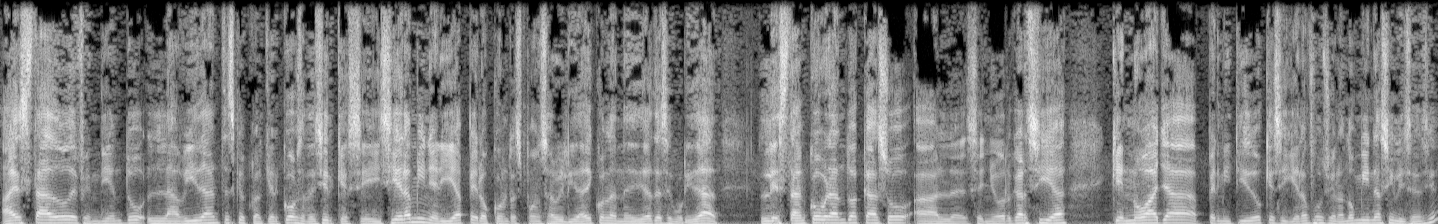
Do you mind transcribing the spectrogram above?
ha estado defendiendo la vida antes que cualquier cosa, es decir, que se hiciera minería, pero con responsabilidad y con las medidas de seguridad. ¿Le están cobrando acaso al señor García que no haya permitido que siguieran funcionando minas sin licencia?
